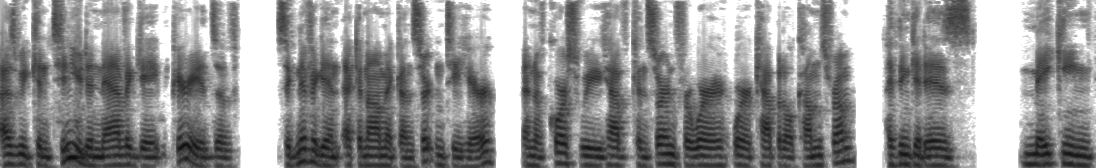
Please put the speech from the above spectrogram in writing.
As we continue to navigate periods of significant economic uncertainty here, and of course we have concern for where, where capital comes from, I think it is making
